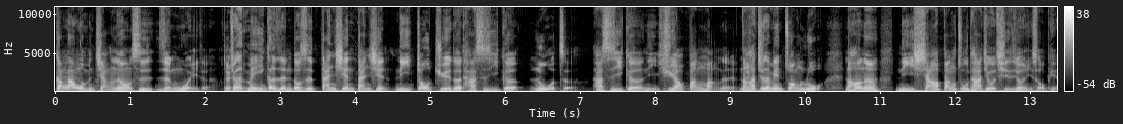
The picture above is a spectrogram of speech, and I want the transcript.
刚刚我们讲的那种是人为的，对就是每一个人都是单线单线，你都觉得他是一个弱者，他是一个你需要帮忙的人，然后他就在那边装弱，然后呢，你想要帮助他，结果其实就是你受骗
